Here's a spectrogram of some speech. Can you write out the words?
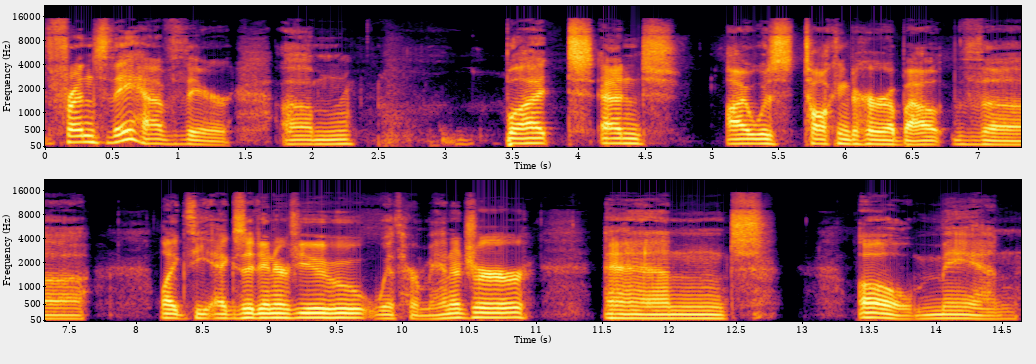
friends they have there. Um, but and I was talking to her about the like the exit interview with her manager, and oh man,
